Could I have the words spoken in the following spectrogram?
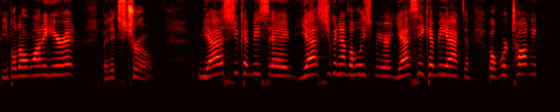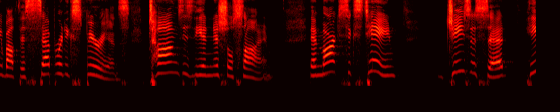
People don't want to hear it, but it's true. Yes, you can be saved. Yes, you can have the Holy Spirit. Yes, He can be active. But we're talking about this separate experience. Tongues is the initial sign. Then, Mark 16, Jesus said, He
